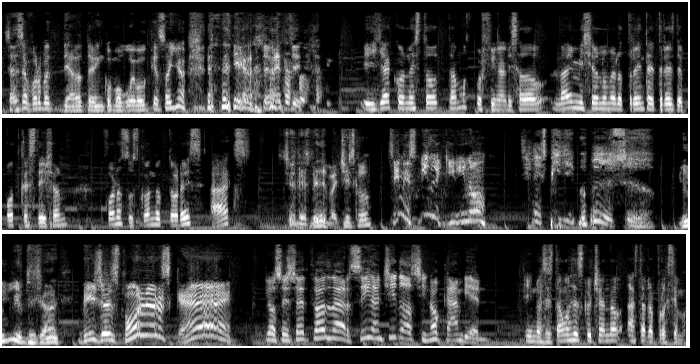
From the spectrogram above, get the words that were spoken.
O sea, de esa forma ya no te ven como huevo que soy yo. Y ya con esto damos por finalizado la emisión número 33 de Podcastation. Fueron sus conductores, Ax, Se despide Pachisco. Se despide, Quirino. Se despide. Mis spoilers, ¿qué? Yo soy Seth Cosnar, sigan chidos y no cambien. y nos estamos escuchando hasta la próxima.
